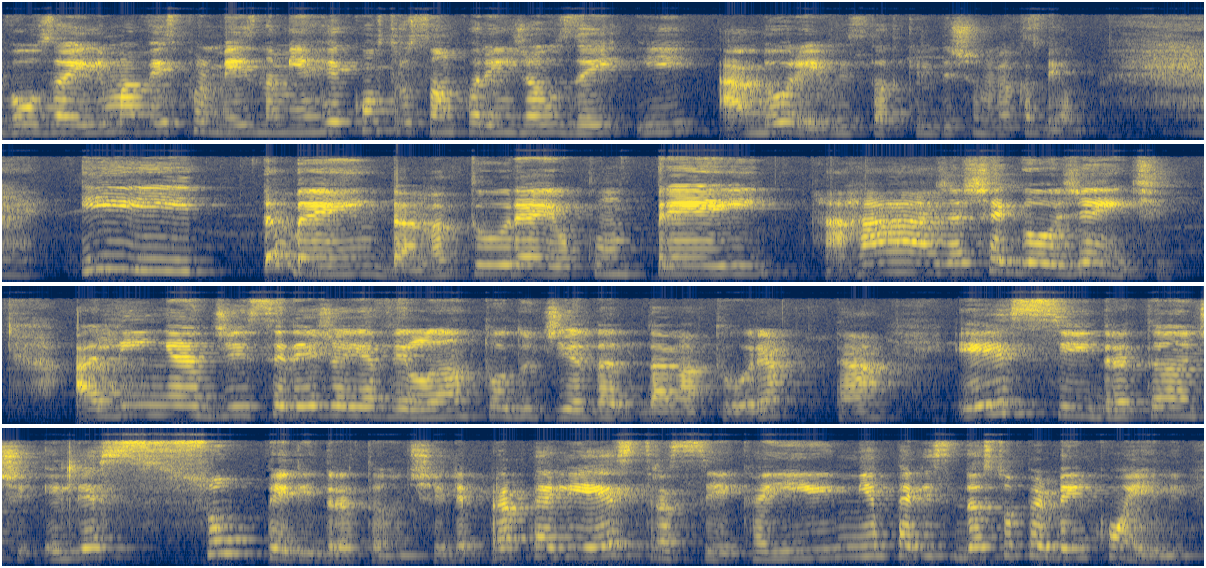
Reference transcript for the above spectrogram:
Vou usar ele uma vez por mês na minha reconstrução, porém já usei e adorei o resultado que ele deixou no meu cabelo. E também da Natura eu comprei... Haha, já chegou, gente! A linha de cereja e avelã todo dia da, da Natura, tá? Esse hidratante, ele é super hidratante, ele é pra pele extra seca e minha pele se dá super bem com ele.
